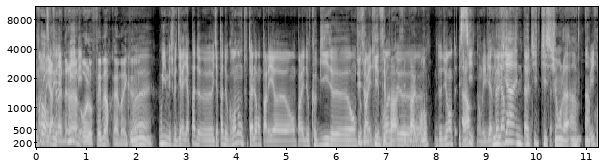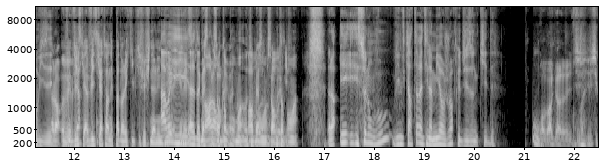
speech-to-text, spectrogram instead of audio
vraiment- joueurs. Il y a oui, un, oui, un mais- Hall of Famer quand même avec. euh, Ouais. Oui, mais je veux dire, il n'y a, pas de- il y a pas de grand nom. Tout à l'heure, on parlait, euh, on parlait de Kobe, de, on peut Jason parler de Kidd, c'est LeBron, pas- de, c'est pas un grand nom de Durant. Alors, si, non, mais bien Me évidemment. vient une petite question là, Oui. improvisée. Alors, Vince, Carter n'est pas dans l'équipe qui fait finale NBA. Ah oui, ah, d'accord. Alors autant pour moi, autant pour moi. Alors, et, selon vous, Vince Carter est-il un meilleur joueur que Jason Kidd? C'est- c'est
